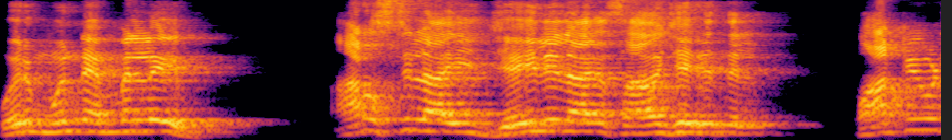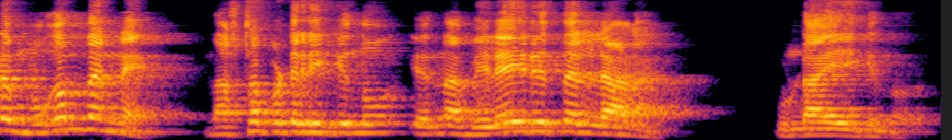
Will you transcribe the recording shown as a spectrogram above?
ഒരു മുൻ എം എൽ എയും അറസ്റ്റിലായി ജയിലിലായ സാഹചര്യത്തിൽ പാർട്ടിയുടെ മുഖം തന്നെ നഷ്ടപ്പെട്ടിരിക്കുന്നു എന്ന വിലയിരുത്തലിലാണ് ഉണ്ടായിരിക്കുന്നത്.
